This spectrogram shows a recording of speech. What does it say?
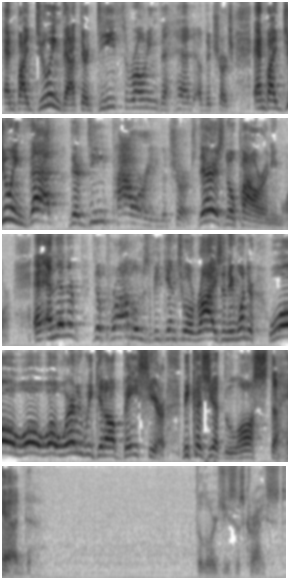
And by doing that, they're dethroning the head of the church. And by doing that, they're depowering the church. There is no power anymore. And, and then the problems begin to arise, and they wonder, whoa, whoa, whoa, where did we get off base here? Because you had lost the head the Lord Jesus Christ.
